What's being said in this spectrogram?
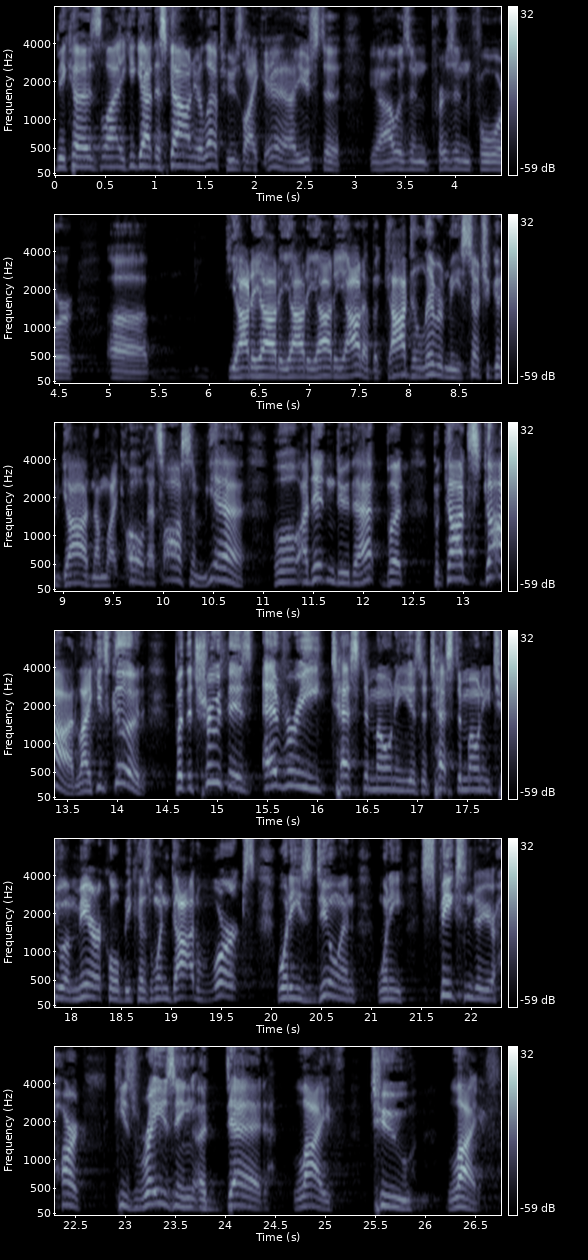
because, like, you got this guy on your left who's like, yeah, I used to, you know, I was in prison for, uh, yada yada yada yada yada but god delivered me. Such a good god. And i'm like oh that's awesome. Yeah. Well i didn't do that but but god's god. Like he's good. But the truth is every testimony is a testimony to a miracle because when god works what he's doing when he speaks into your heart he's raising a dead life to life.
